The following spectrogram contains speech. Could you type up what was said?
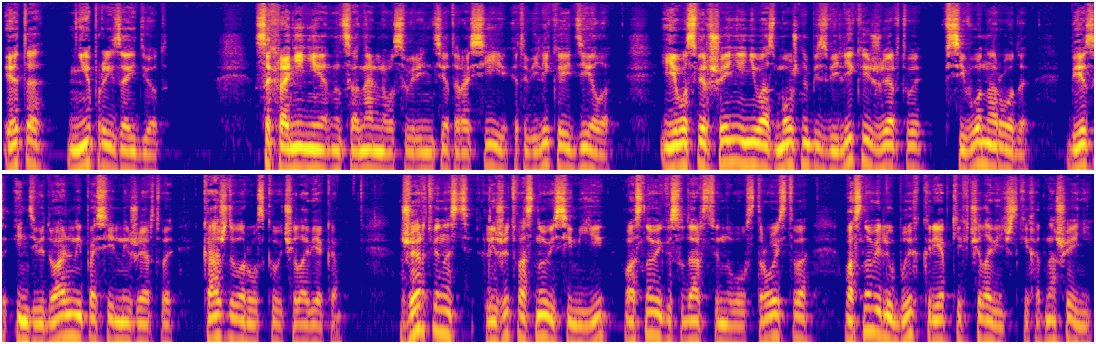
это не произойдет. Сохранение национального суверенитета России это великое дело, и его свершение невозможно без великой жертвы всего народа, без индивидуальной посильной жертвы каждого русского человека. Жертвенность лежит в основе семьи, в основе государственного устройства, в основе любых крепких человеческих отношений.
